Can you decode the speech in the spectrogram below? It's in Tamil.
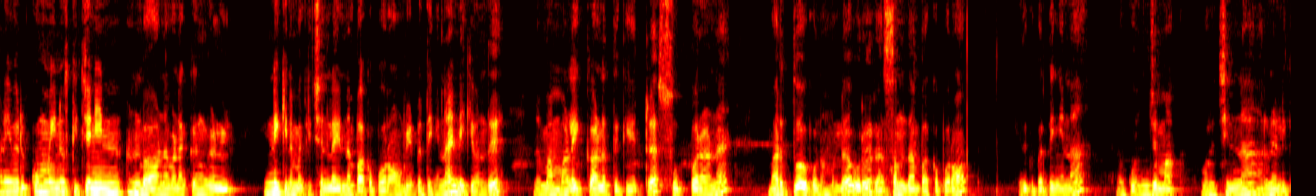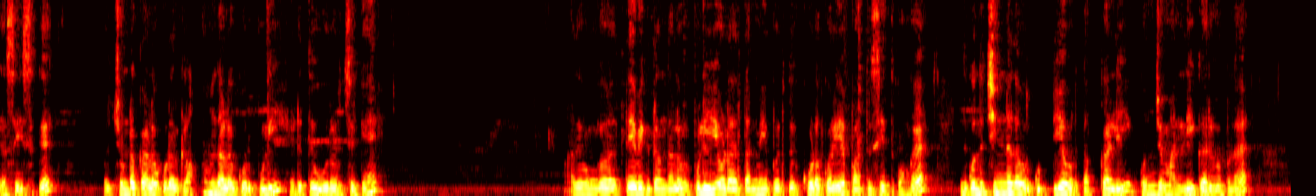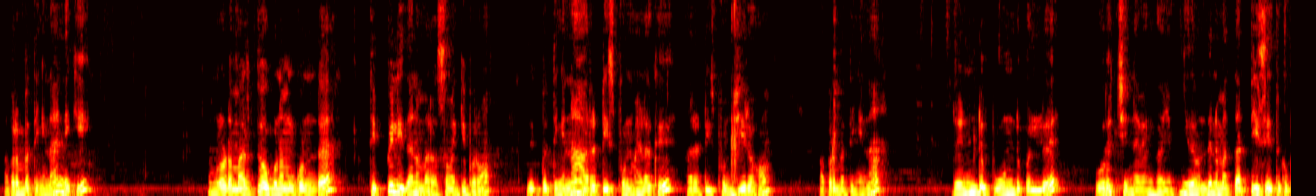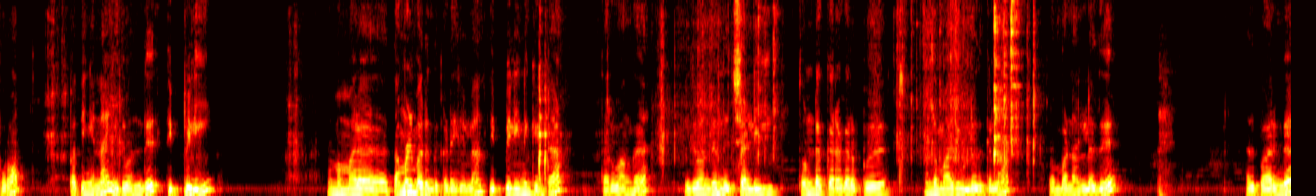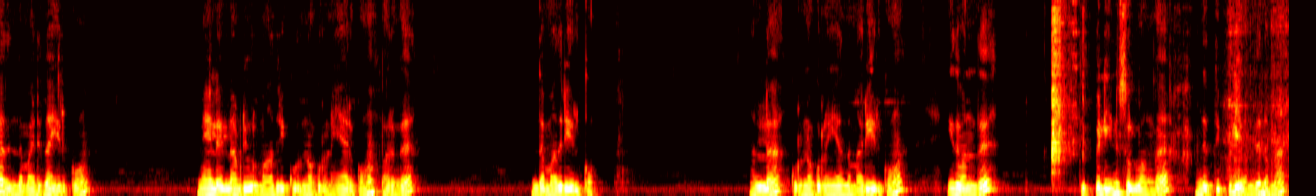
அனைவருக்கும் மீனூஸ் கிச்சனின் அன்பான வணக்கங்கள். இன்றைக்கி நம்ம கிச்சனில் என்ன பார்க்க போகிறோம் அப்படின்னு பார்த்தீங்கன்னா இன்றைக்கி வந்து நம்ம மழைக்காலத்துக்கு ஏற்ற சூப்பரான மருத்துவ குணமுள்ள ஒரு ரசம் தான் பார்க்க போகிறோம் இதுக்கு பார்த்திங்கன்னா கொஞ்சமாக ஒரு சின்ன அரைநெல்லிக்காய் சைஸுக்கு ஒரு சுண்டக்காய் கூட இருக்கலாம். அந்த அளவுக்கு ஒரு புளி எடுத்து ஊற வச்சுருக்கேன். அது உங்கள் தேவைக்கு தகுந்த அளவு புளியோட தன்மையை பொறுத்து கூட குறைய பார்த்து சேர்த்துக்கோங்க. இதுக்கு வந்து சின்னதாக ஒரு குட்டியாக ஒரு தக்காளி கொஞ்சம் மல்லி கருவேப்பிலை. அப்புறம் பார்த்திங்கன்னா இன்றைக்கி நம்மளோட மருத்துவ குணம் கொண்ட திப்பிலி தான் நம்ம ரசம் வைக்க போகிறோம் இதுக்கு பார்த்திங்கன்னா அரை டீஸ்பூன் மிளகு அரை டீஸ்பூன் ஜீரகம் அப்புறம் பார்த்திங்கன்னா ரெண்டு பூண்டு பல் ஒரு சின்ன வெங்காயம். இதை வந்து நம்ம தட்டி சேர்த்துக்க போகிறோம் பார்த்திங்கன்னா இது வந்து திப்பிலி. நம்ம ம தமிழ் மருந்து கடையிலலாம் திப்பிலின்னு கேட்டால் தருவாங்க. இது வந்து இந்த சளி தொண்டை கரகரப்பு இந்த மாதிரி உள்ளதுக்கெல்லாம் ரொம்ப நல்லது. அது பாருங்கள் அது இந்த மாதிரி தான் இருக்கும். மேலே எல்லாம் அப்படி ஒரு மாதிரி குருணை குருணையாக இருக்கும். பாருங்கள் இந்த மாதிரி இருக்கும். நல்லா குருணை குருணையாக அந்த மாதிரி இருக்கும். இது வந்து திப்பிலின்னு சொல்லுவாங்க. இந்த திப்பிலி வந்து நம்ம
